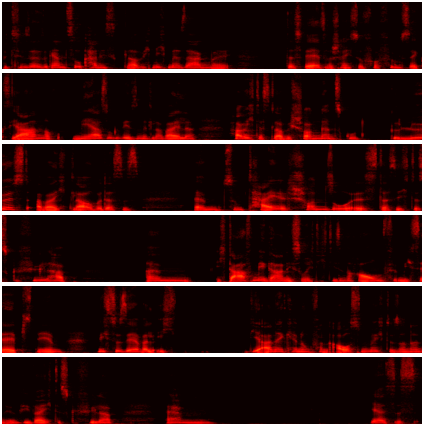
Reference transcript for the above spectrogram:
beziehungsweise ganz so kann ich es, glaube ich, nicht mehr sagen, weil das wäre jetzt wahrscheinlich so vor fünf, sechs Jahren noch mehr so gewesen. Mittlerweile habe ich das, glaube ich, schon ganz gut gelöst, aber ich glaube, dass es ähm, zum Teil schon so ist, dass ich das Gefühl habe, ähm, ich darf mir gar nicht so richtig diesen Raum für mich selbst nehmen. Nicht so sehr, weil ich die Anerkennung von außen möchte, sondern irgendwie, weil ich das Gefühl habe, ähm, ja, es ist,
